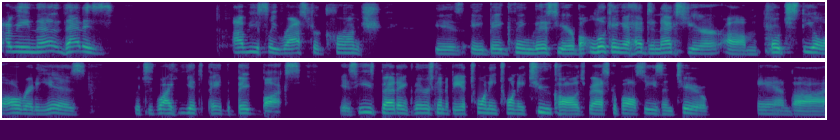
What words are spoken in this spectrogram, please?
I mean that that is obviously roster crunch is a big thing this year. But looking ahead to next year, um, Coach Steele already is, which is why he gets paid the big bucks. Is he's betting there's going to be a 2022 college basketball season too, and uh,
